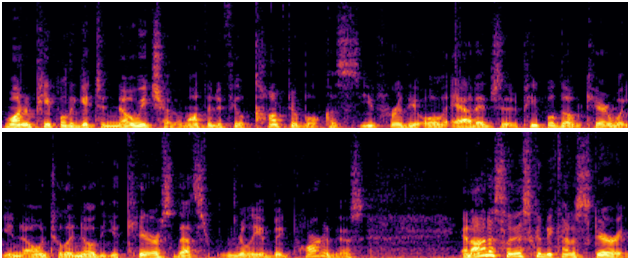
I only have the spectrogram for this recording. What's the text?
We want people to get to know each other, we want them to feel comfortable, because you've heard the old adage that people don't care what you know until they know that you care, so that's really a big part of this. And honestly, this can be kind of scary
